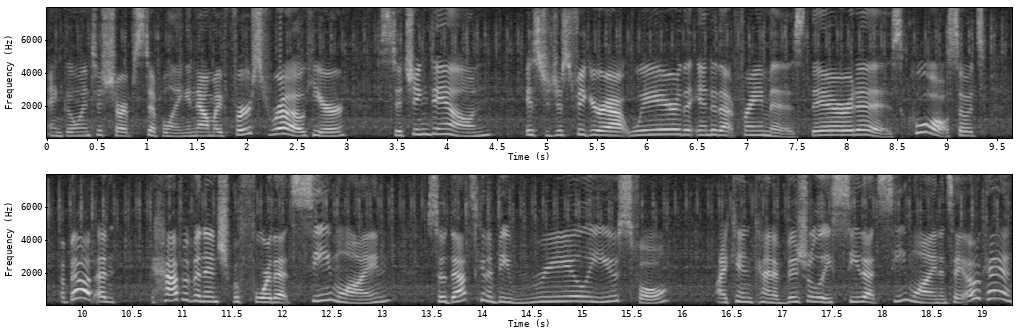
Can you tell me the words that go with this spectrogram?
and go into sharp stippling. And now my first row here, stitching down, is to just figure out where the end of that frame is. There it is, cool. So it's about an half of an inch before that seam line. So that's going to be really useful. I can kind of visually see that seam line and say, okay,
